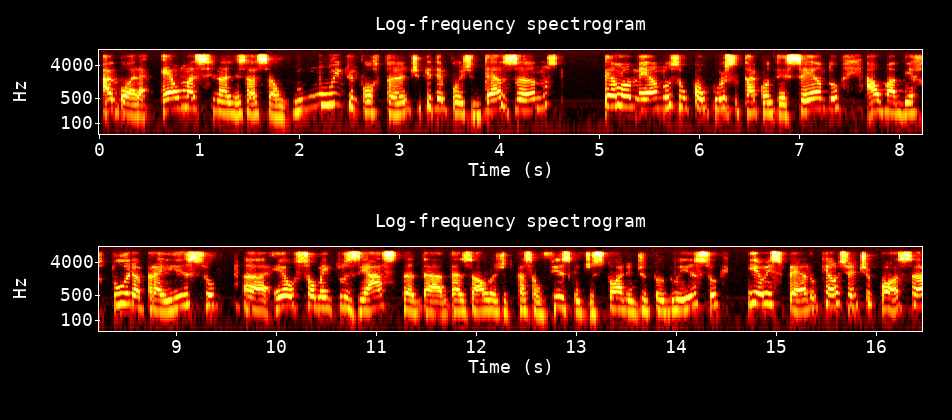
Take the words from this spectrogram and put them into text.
agora, é uma sinalização muito importante que depois de 10 anos pelo menos o concurso está acontecendo, há uma abertura para isso. Uh, eu sou uma entusiasta da, das aulas de educação física, de história, de tudo isso, e eu espero que a gente possa,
